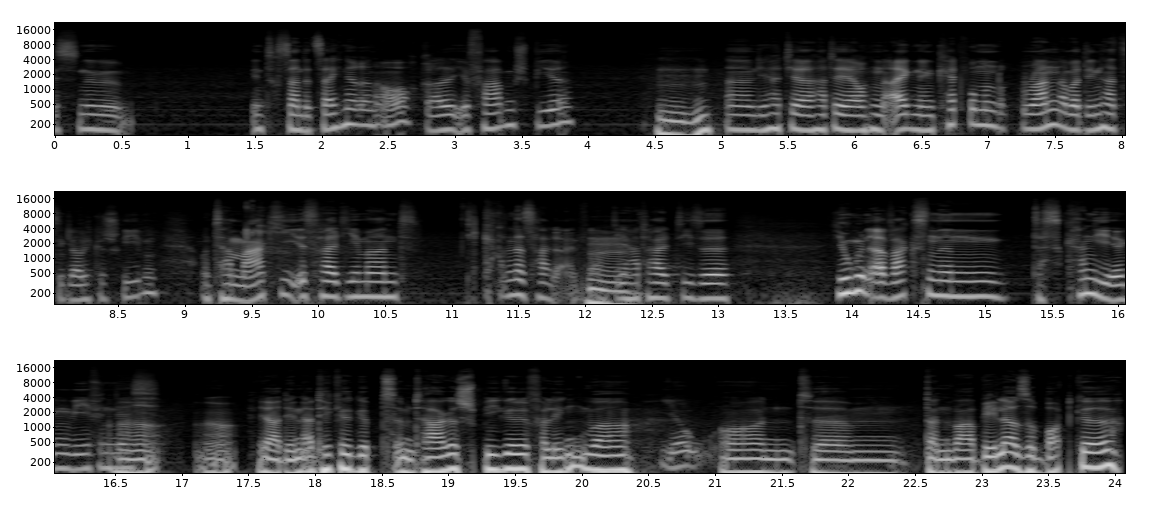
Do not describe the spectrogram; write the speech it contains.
ist eine interessante Zeichnerin auch, gerade ihr Farbenspiel. Mhm. Ähm, die hat ja, hatte ja auch einen eigenen Catwoman-Run, aber den hat sie, glaube ich, geschrieben. Und Tamaki ist halt jemand, die kann das halt einfach. Mhm. Die hat halt diese jungen Erwachsenen, das kann die irgendwie, finde Ja, ich. Ja. ja, den Artikel gibt es im Tagesspiegel, verlinken wir. Jo. Und ähm, dann war Bela Sobotke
